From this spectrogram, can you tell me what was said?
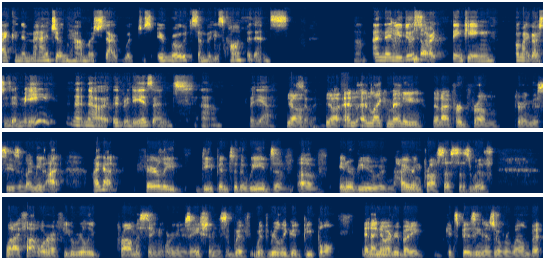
I can imagine how much that would just erode somebody's confidence. Um, and then you do yeah. start thinking, oh my gosh, is it me? No, no it really isn't. Um, but yeah. Yeah. So. Yeah. And, and like many that I've heard from during this season, I mean, I, I got fairly deep into the weeds of, of interview and hiring processes with what I thought were a few really promising organizations with with really good people and i know everybody gets busy and is overwhelmed but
